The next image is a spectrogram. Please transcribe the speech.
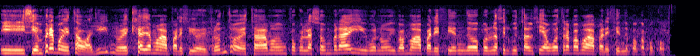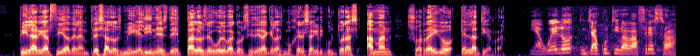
y siempre hemos estado allí, no es que hayamos aparecido de pronto, estábamos un poco en la sombra y bueno, íbamos apareciendo por una circunstancia u otra, vamos apareciendo poco a poco. Pilar García, de la empresa Los Miguelines de Palos de Huelva, considera que las mujeres agricultoras aman su arraigo en la tierra. Mi abuelo ya cultivaba fresa.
